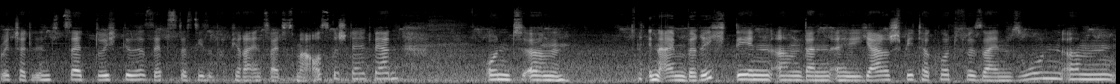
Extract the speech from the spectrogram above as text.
Richard Lindstedt durchgesetzt, dass diese Papiere ein zweites Mal ausgestellt werden. Und ähm, in einem Bericht, den ähm, dann äh, Jahre später Kurt für seinen Sohn ähm,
